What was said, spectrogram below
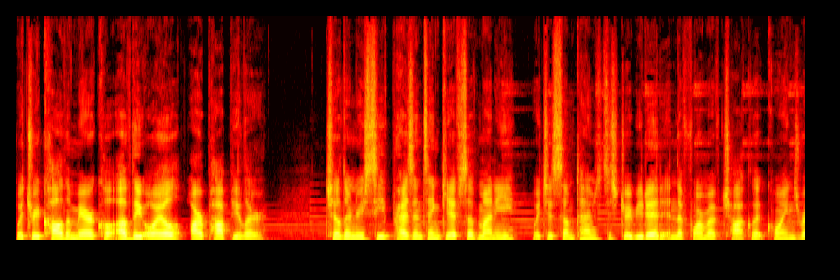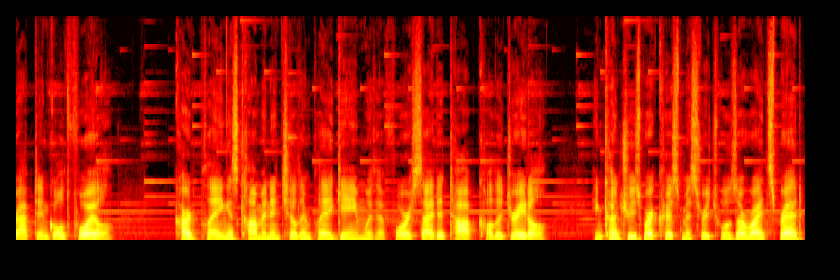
which recall the miracle of the oil, are popular. Children receive presents and gifts of money, which is sometimes distributed in the form of chocolate coins wrapped in gold foil. Card playing is common and children play a game with a four-sided top called a dreidel. In countries where Christmas rituals are widespread,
